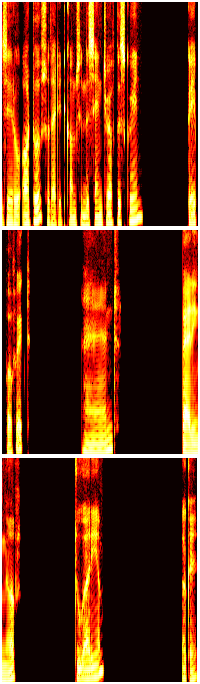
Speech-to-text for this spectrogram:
0 auto so that it comes in the center of the screen. Okay perfect. And padding of 2 rem okay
